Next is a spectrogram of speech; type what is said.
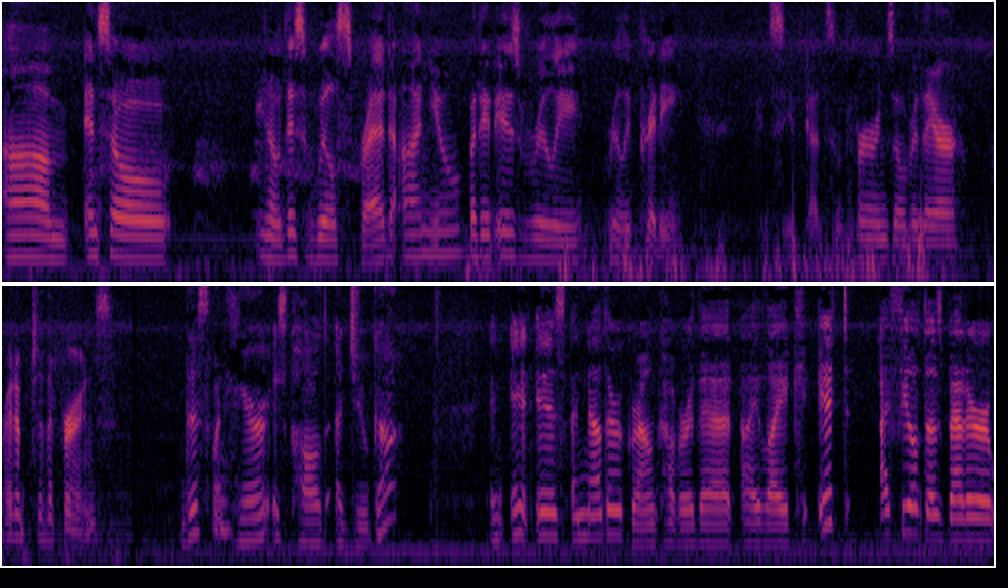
Um, and so, you know, this will spread on you, but it is really, really pretty. You can see I've got some ferns over there, right up to the ferns. This one here is called Ajuga, and it is another ground cover that I like. It, I feel, does better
